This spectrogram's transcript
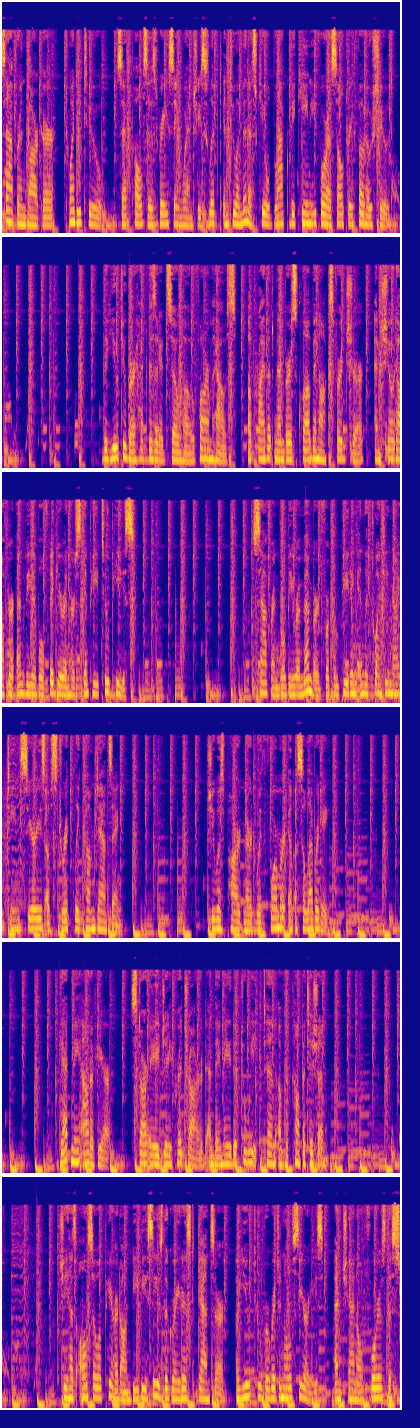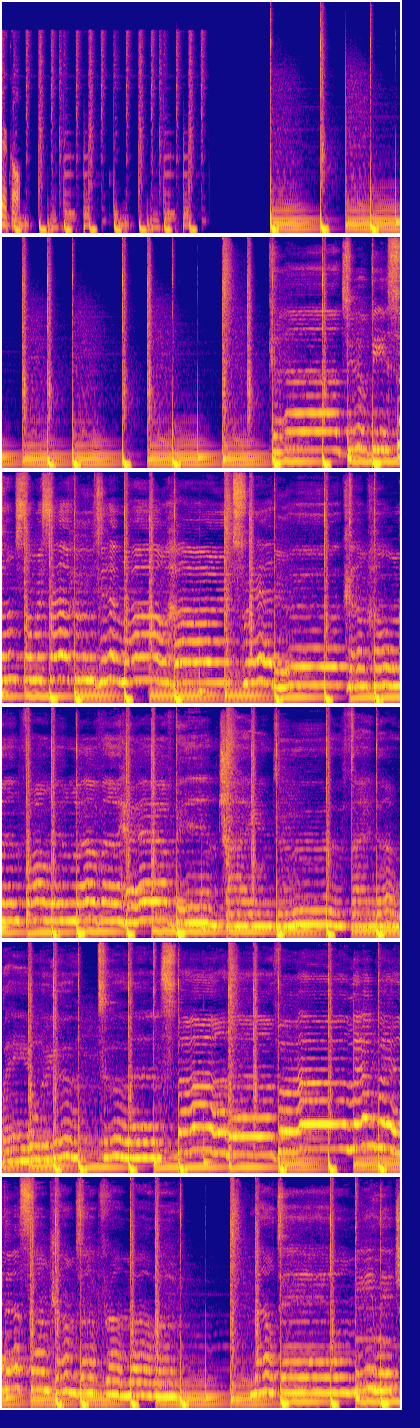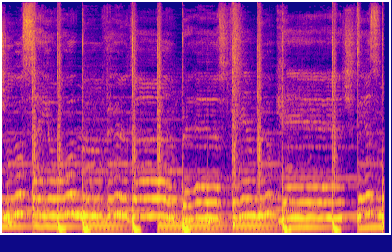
Saffron Barker, 22, set pulses racing when she slipped into a minuscule black bikini for a sultry photo shoot. The YouTuber had visited Soho Farmhouse, a private members club in Oxfordshire, and showed off her enviable figure in her skimpy two-piece. Saffron will be remembered for competing in the 2019 series of Strictly Come Dancing. She was partnered with former I'm Celebrity. Get Me Out of Here. Star AJ Pritchard and they made it to week 10 of the competition. She has also appeared on BBC's The Greatest Dancer, a YouTube original series, and Channel 4's The Circle.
